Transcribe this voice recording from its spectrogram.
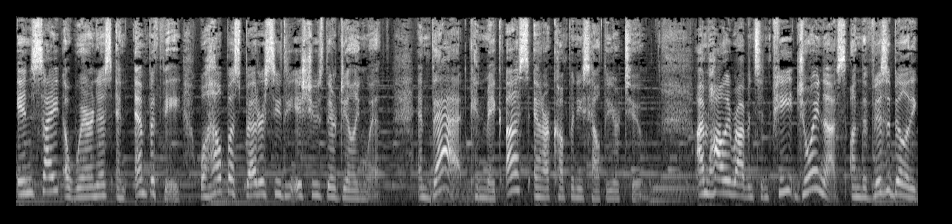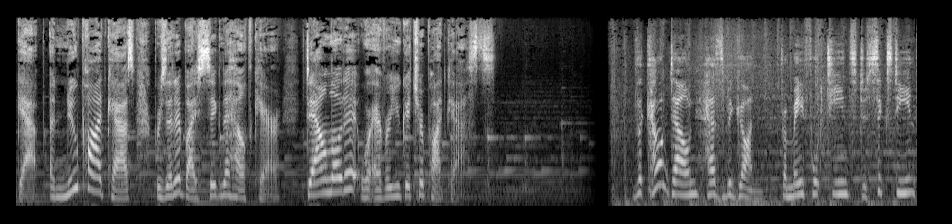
insight, awareness, and empathy will help us better see the issues they're dealing with. And that can make us and our companies healthier too. I'm Holly Robinson Peete. Join us on The Visibility Gap, a new podcast presented by Cigna Healthcare. Download it wherever you get your podcasts. The countdown has begun. From May 14th to 16th,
